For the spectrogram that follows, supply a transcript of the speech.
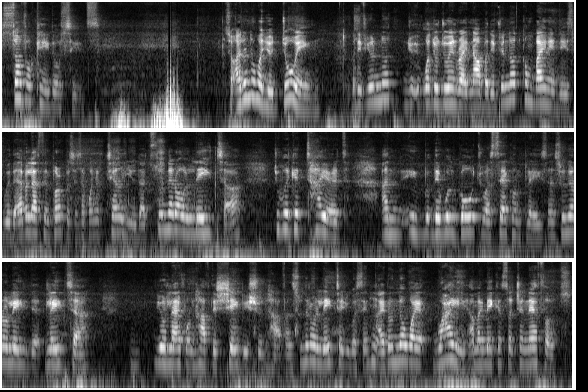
suffocate those seeds. So i don't know what you're doing but if you're not you, what you're doing right now but if you're not combining this with everlasting purposes i want to tell you that sooner or later you will get tired and it, they will go to a second place. And sooner or later, later your life won't have the shape it should have. And sooner or later you will say hmm, i don't know why why am i making such an effort?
